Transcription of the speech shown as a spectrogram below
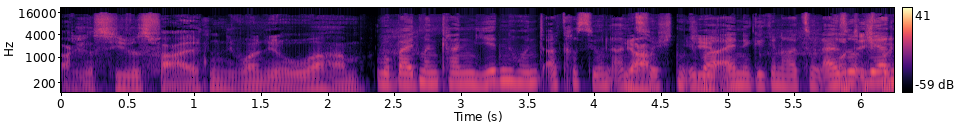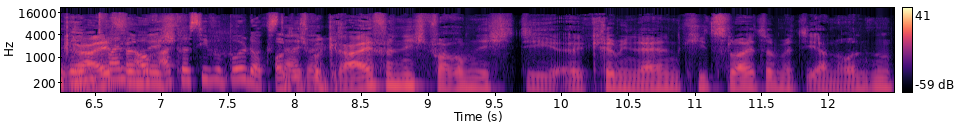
aggressives Verhalten, die wollen ihre Ruhe haben. Wobei man kann jeden Hund Aggression anzüchten ja, über einige Generationen. Also werden irgendwann auch nicht, aggressive Bulldogs Und ich sein. begreife nicht, warum nicht die äh, kriminellen Kiezleute mit ihren Hunden,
